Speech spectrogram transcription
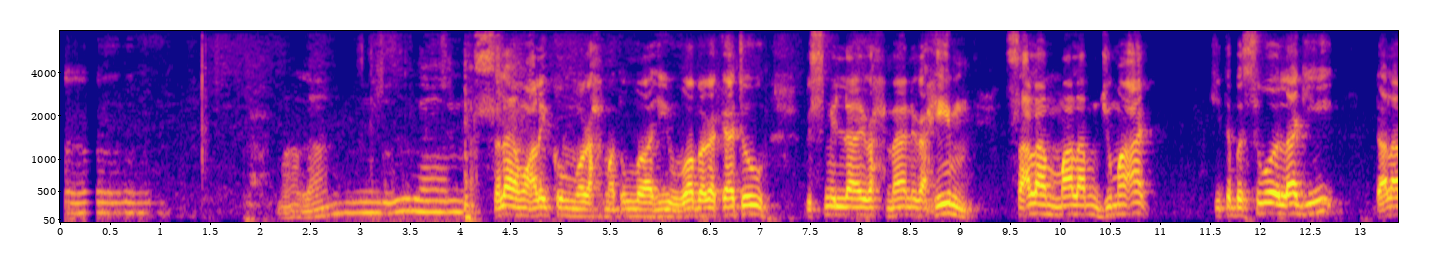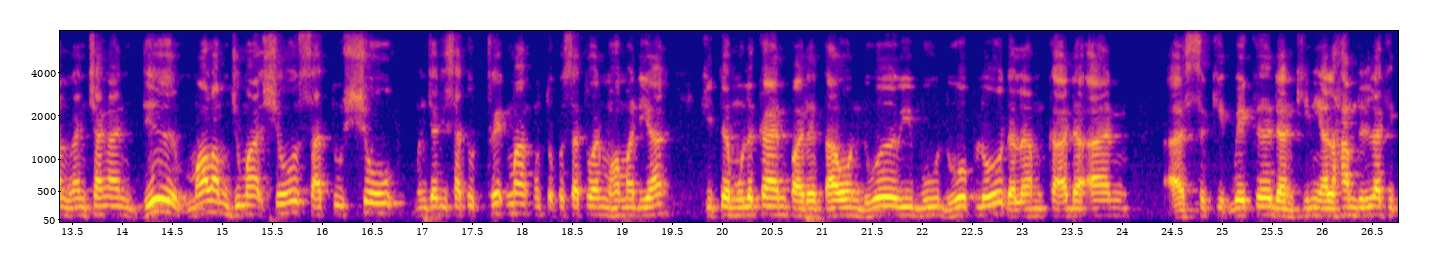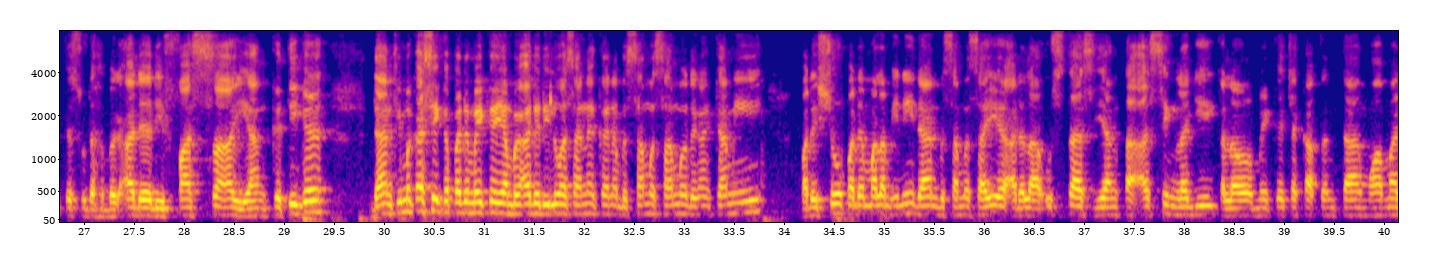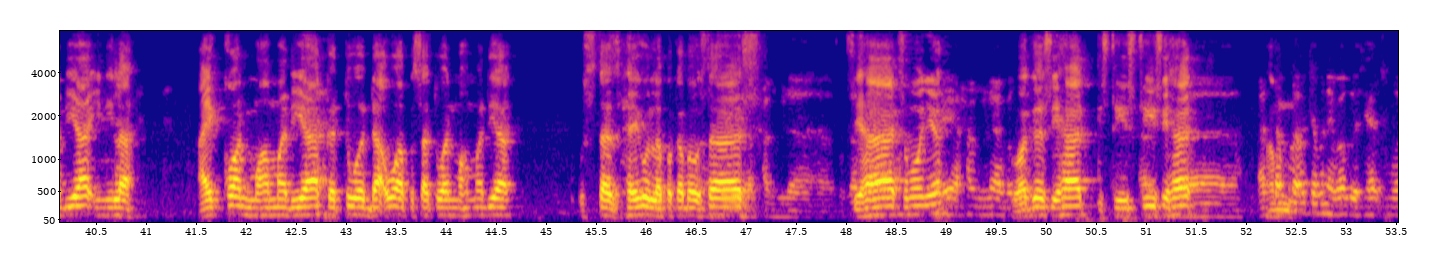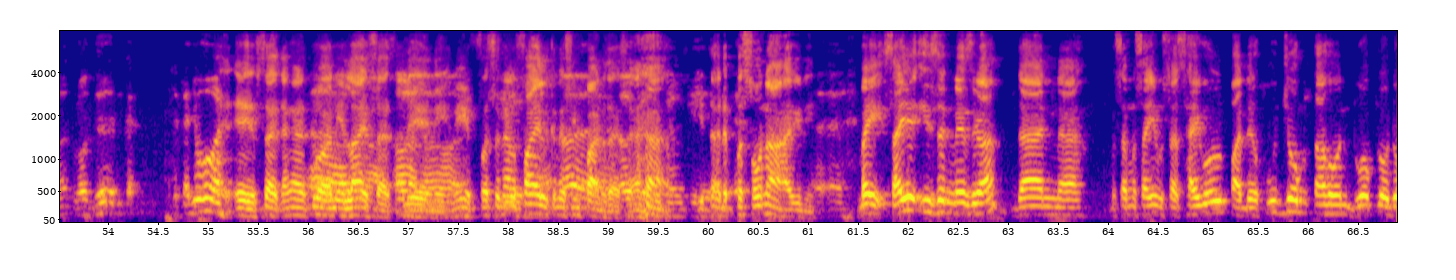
Malam bulan. Assalamualaikum warahmatullahi wabarakatuh. Bismillahirrahmanirrahim. Salam malam Jumaat. Kita bersua lagi dalam rancangan The Malam Jumaat Show, satu show menjadi satu trademark untuk Persatuan Muhammadiyah. Kita mulakan pada tahun 2020 dalam keadaan uh, circuit breaker dan kini alhamdulillah kita sudah berada di fasa yang ketiga dan terima kasih kepada mereka yang berada di luar sana kerana bersama-sama dengan kami pada show pada malam ini dan bersama saya adalah ustaz yang tak asing lagi kalau mereka cakap tentang Muhammadiyah inilah ikon Muhammadiyah ketua dakwah Persatuan Muhammadiyah Ustaz Hairul apa khabar ustaz Alhamdulillah. sihat semuanya Ya, Alhamdulillah. keluarga sihat isteri-isteri sihat Hantar pula macam mana? Bagus sihat semua. Keluarga dekat dekat Johor. kan? eh ustaz jangan keluar ni Ah, live ustaz ah, ni ah, ni, personal file kena simpan ustaz okey, okey, okey. kita ada persona hari ni Eh, eh. Baik, saya Izan Mezra dan uh, bersama saya Ustaz Hairul pada hujung tahun 2020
